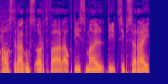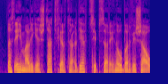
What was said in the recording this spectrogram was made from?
Austragungsort war auch diesmal die Zipserei, das ehemalige Stadtviertel der Zipser in Oberwischau.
